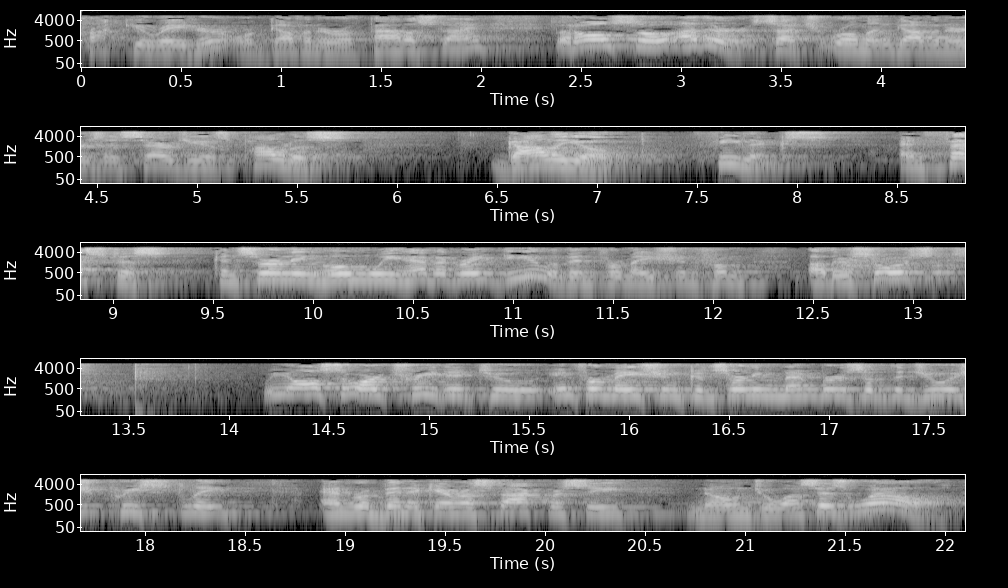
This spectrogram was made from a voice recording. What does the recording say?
procurator or governor of Palestine, but also other such Roman governors as Sergius Paulus, Gallio, Felix, and Festus, concerning whom we have a great deal of information from other sources. We also are treated to information concerning members of the Jewish priestly and rabbinic aristocracy known to us as well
